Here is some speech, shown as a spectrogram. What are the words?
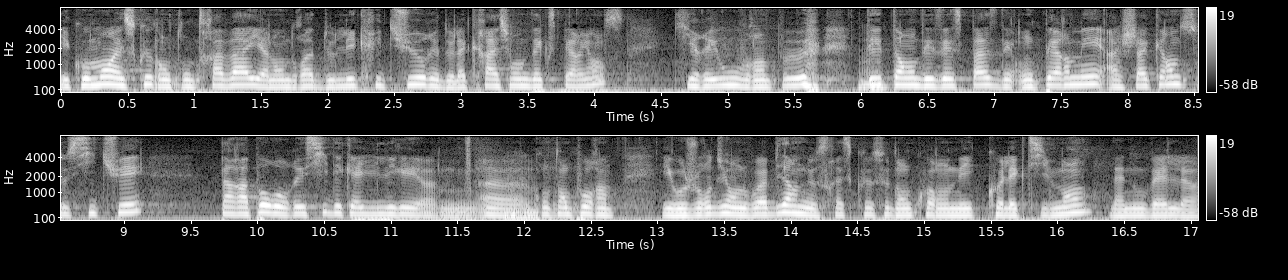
Et comment est-ce que quand on travaille à l'endroit de l'écriture et de la création d'expériences, qui réouvre un peu des temps, des espaces. On permet à chacun de se situer par rapport au récit desquels il est euh, euh, contemporain. Et aujourd'hui, on le voit bien, ne serait-ce que ce dans quoi on est collectivement, la nouvelle euh,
